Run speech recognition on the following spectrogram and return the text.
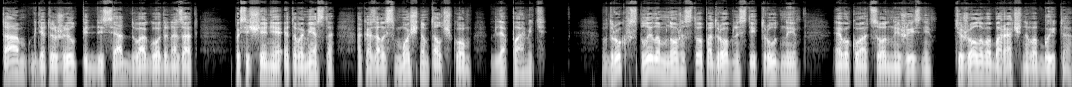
там, где ты жил 52 года назад. Посещение этого места оказалось мощным толчком для памяти. Вдруг всплыло множество подробностей трудной эвакуационной жизни, тяжелого барачного быта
